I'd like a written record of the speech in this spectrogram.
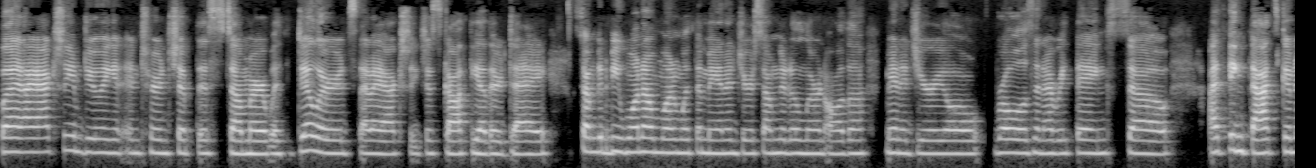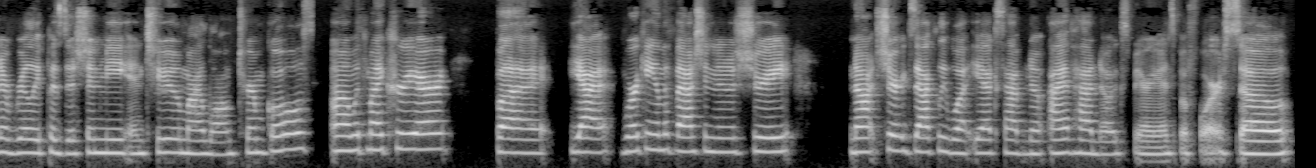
But I actually am doing an internship this summer with Dillard's that I actually just got the other day. So I'm going to be one on one with the manager. So I'm going to learn all the managerial roles and everything. So I think that's going to really position me into my long term goals uh, with my career. But yeah, working in the fashion industry, not sure exactly what yet because I have no I have had no experience before. So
